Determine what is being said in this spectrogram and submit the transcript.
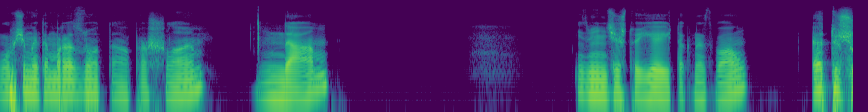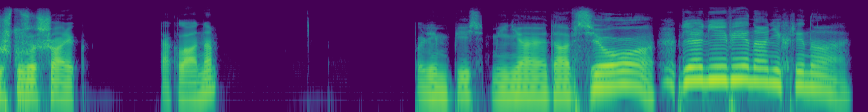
В общем, эта мразота прошла. Да. Извините, что я ее так назвал. Это еще что за шарик? Так, ладно. Блин, бесит меня это все. Я не вина ни хрена.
